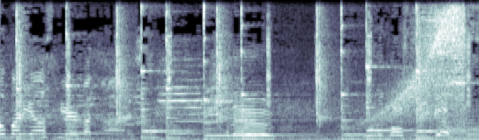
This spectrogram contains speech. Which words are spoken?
nobody else here but us. Hello! We're in Las Vegas.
